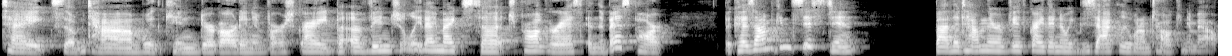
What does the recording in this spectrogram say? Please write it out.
take some time with kindergarten and first grade, but eventually they make such progress. And the best part, because I'm consistent, by the time they're in fifth grade, they know exactly what I'm talking about.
